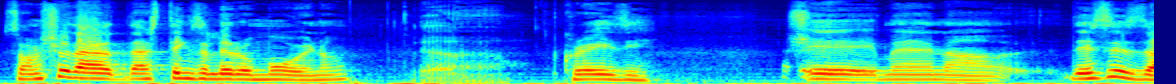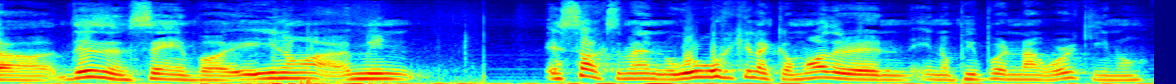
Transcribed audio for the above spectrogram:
so I'm sure that that stings a little more. You know Yeah. crazy. Hey, man, uh, this is uh, this is insane. But you know, I mean, it sucks, man. We're working like a mother, and you know, people are not working. You know,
